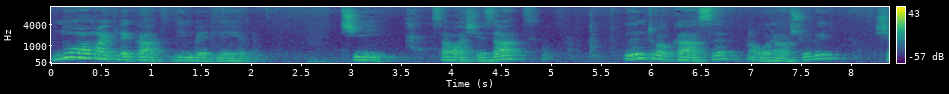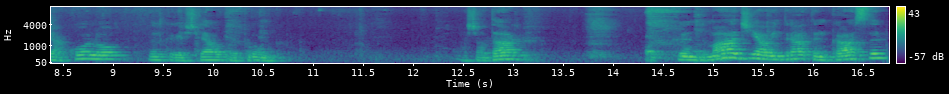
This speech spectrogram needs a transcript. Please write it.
nu au mai plecat din Betleem, ci s-au așezat într-o casă a orașului și acolo îl creșteau pe prunc. Așadar, când magii au intrat în casă,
